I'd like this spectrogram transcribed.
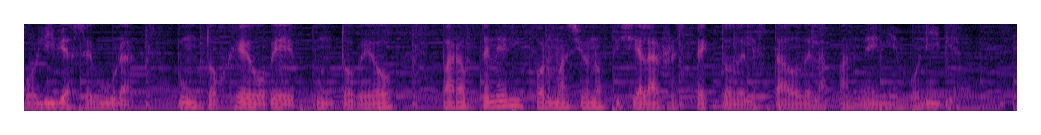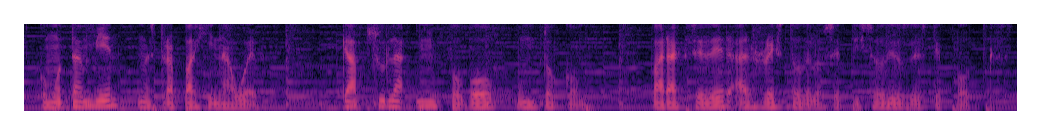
boliviasegura.gov.bo para obtener información oficial al respecto del estado de la pandemia en Bolivia, como también nuestra página web cápsulainfobo.com para acceder al resto de los episodios de este podcast.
